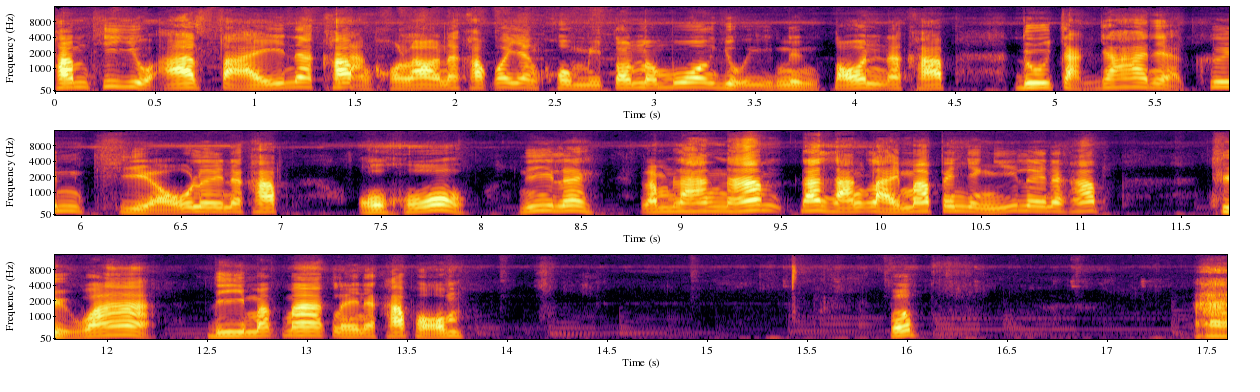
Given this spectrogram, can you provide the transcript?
ทำที่อยู่อาศัยนะครับหลังของเรานะครับ ก็ยังคงมีต้นมะม่วงอยู่อีกหนึ่งต้นนะครับ ดูจากหญ้าเนี่ยขึ้นเขียวเลยนะครับ โอ้โห นี่เลยลำรางน้ำด้านหลังไหลมาเป็นอย่างนี้เลยนะครับ ถือว่าดีมากๆเลยนะครับผมปุ๊บอ่า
